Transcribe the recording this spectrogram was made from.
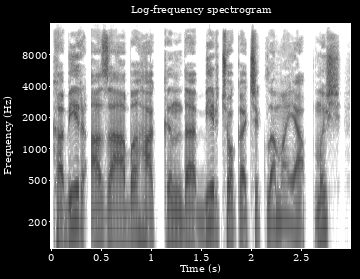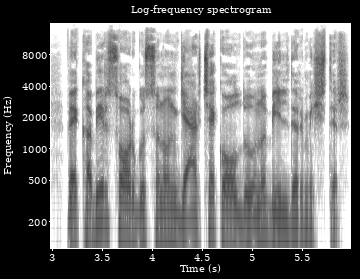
kabir azabı hakkında birçok açıklama yapmış ve kabir sorgusunun gerçek olduğunu bildirmiştir.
